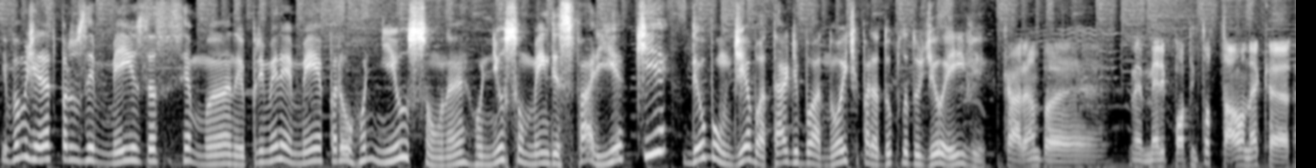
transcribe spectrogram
E vamos direto para os e-mails dessa semana. E o primeiro e-mail é para o Ronilson, né? Ronilson Mendes Faria, que deu bom dia, boa tarde, boa noite para a dupla do Joe Wave. Caramba, é... É Mary Poppins total, né, cara?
